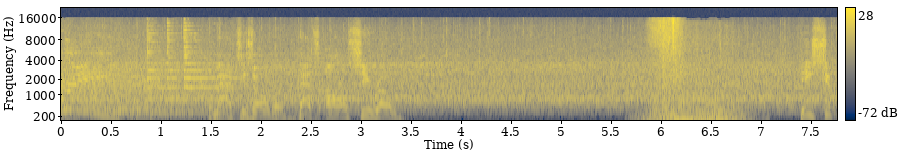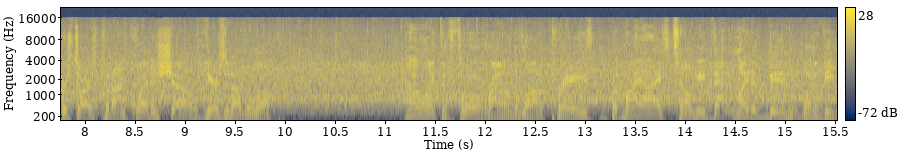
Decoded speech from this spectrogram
Three. The match is over. That's all she wrote. These superstars put on quite a show. Here's another look. I don't like to throw around a lot of praise, but my eyes tell me that might have been one of the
